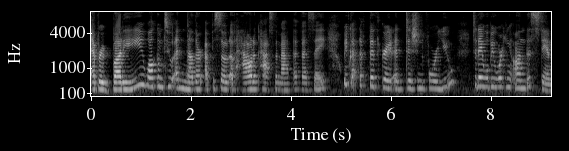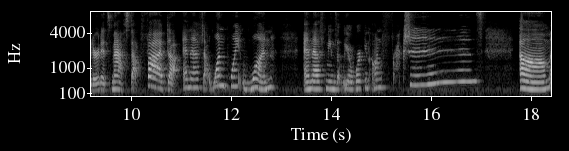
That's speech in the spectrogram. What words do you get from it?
everybody? Welcome to another episode of How to Pass the Math FSA. We've got the fifth grade edition for you. Today we'll be working on this standard. It's mafs.5.nf.1.1. NF means that we are working on fractions. Um,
